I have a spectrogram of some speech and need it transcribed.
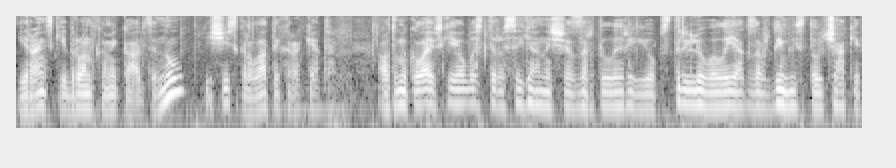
іранський дрон камікадзе. Ну і 6 крилатих ракет. А от в Миколаївській області росіяни ще з артилерії обстрілювали, як завжди, місто Очаків.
